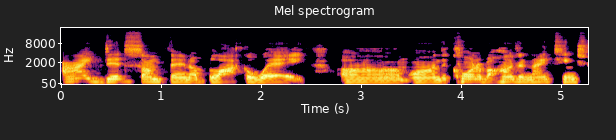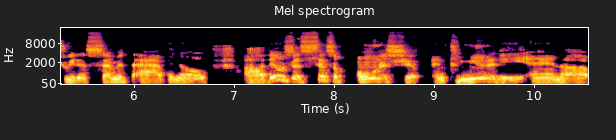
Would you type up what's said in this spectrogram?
I did something a block away um, on the corner of 119th Street and 7th Avenue, uh, there was a sense of ownership and community. And, uh,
